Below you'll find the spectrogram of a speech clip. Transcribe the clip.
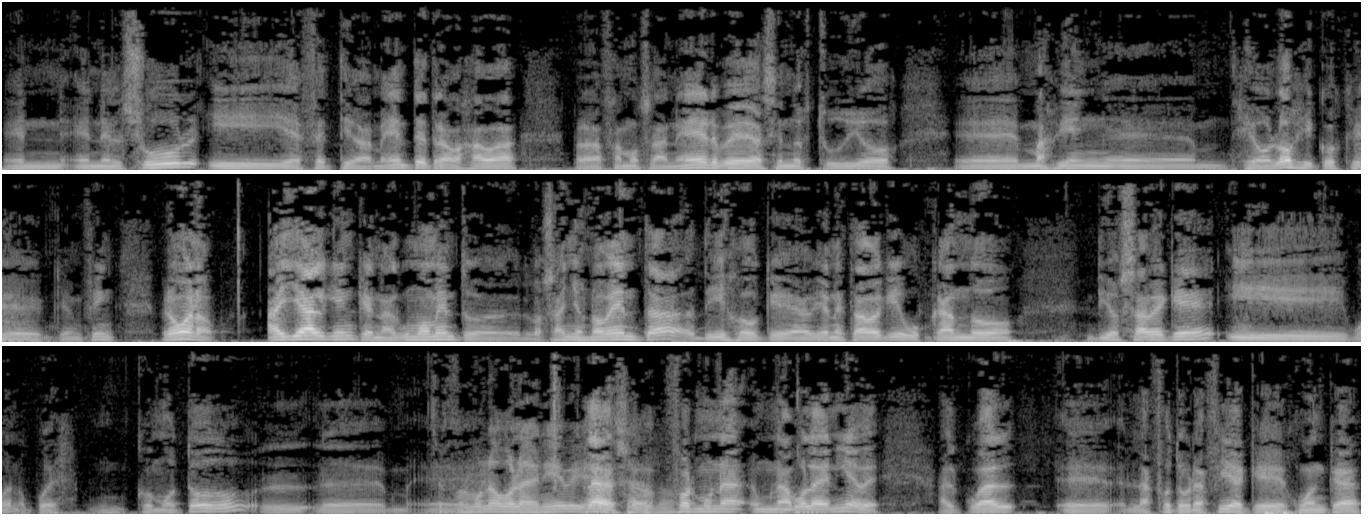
en, en el sur y efectivamente trabajaba para la famosa NERVE haciendo estudios eh, más bien eh, geológicos que, que, en fin. Pero bueno, hay alguien que en algún momento, en los años 90, dijo que habían estado aquí buscando Dios sabe qué y bueno, pues como todo... eh, se forma una bola de nieve. Y claro, se está, ¿no? forma una, una bola de nieve al cual eh, la fotografía que Juanca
